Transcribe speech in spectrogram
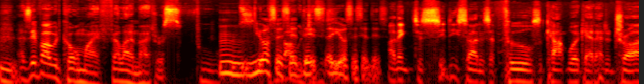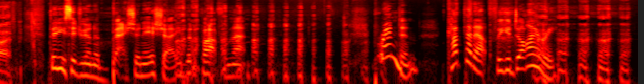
Hmm. as if I would call my fellow motorists fools. You also said would do this. You also said this. I think just Sydney siders are fools that can't work out how to drive. Then you said you're going to bash an airshade, but apart from that, Brendan, cut that out for your diary.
